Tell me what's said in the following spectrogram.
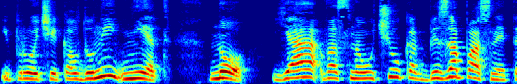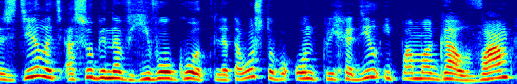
и прочие колдуны, нет. Но я вас научу, как безопасно это сделать, особенно в его год, для того, чтобы он приходил и помогал вам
